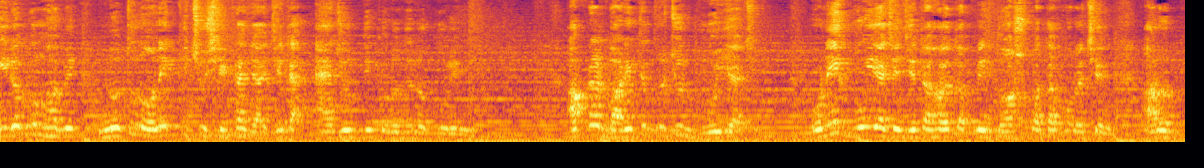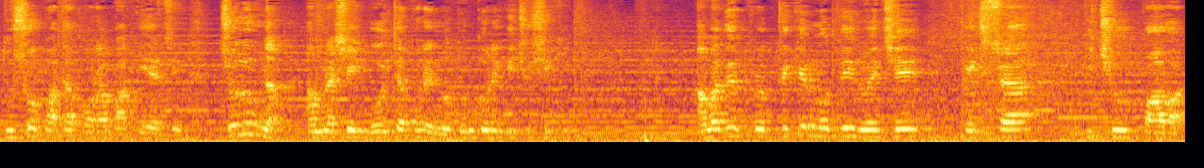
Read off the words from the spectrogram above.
এইরকমভাবে নতুন অনেক কিছু শেখা যায়, যেটা অ্যাজ অব্দি কোনোদিনও করিনি। আপনার বাড়িতে প্রচুর বই আছে অনেক বই আছে যেটা হয়তো আপনি দশ পাতা পড়েছেন, আরও দুশো পাতা পড়া বাকি আছে। চলুন না, আমরা সেই বইটা পড়ে নতুন করে কিছু শিখি। আমাদের প্রত্যেকের মধ্যেই রয়েছে এক্সট্রা কিছু পাওয়ার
